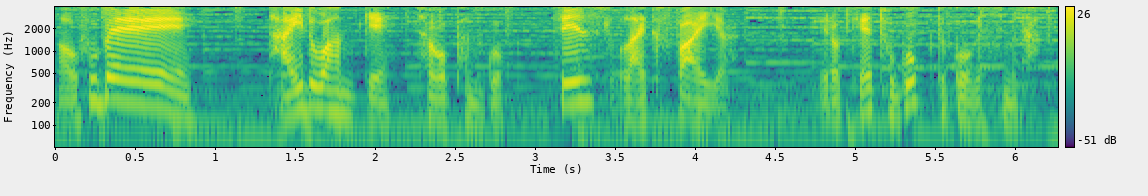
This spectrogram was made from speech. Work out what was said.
어, 후배 다이도와 함께 작업한 곡 Feels Like Fire 이렇게 두 곡 듣고 오겠습니다.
